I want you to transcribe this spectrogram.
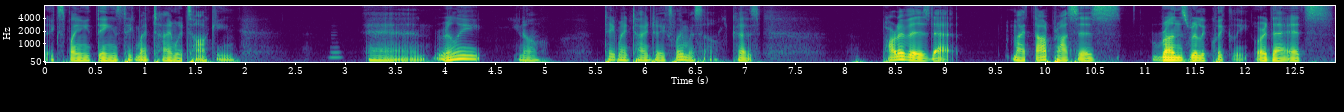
explaining things, take my time with talking, and really, you know, take my time to explain myself. Because part of it is that my thought process runs really quickly, or that it's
